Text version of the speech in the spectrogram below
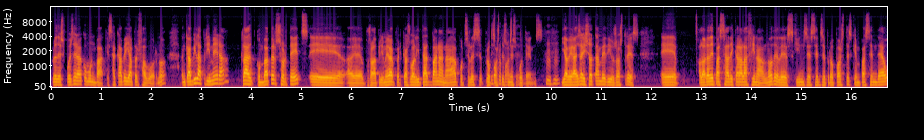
però després era com un, va, que s'acabi ja, per favor, no? En canvi, la primera, clar, com va per sorteig, eh, eh, doncs a la primera, per casualitat, van anar potser les propostes, propostes. més potents. Uh -huh. I a vegades això també dius, ostres, eh, a l'hora de passar de cara a la final, no? de les 15-16 propostes que en passen 10,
